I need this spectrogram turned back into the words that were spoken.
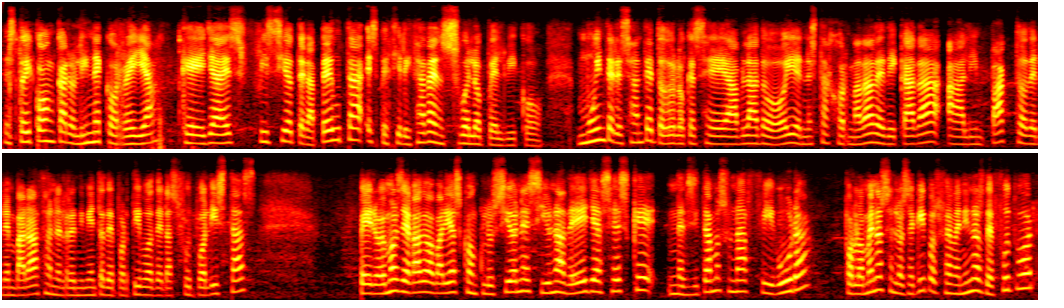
Estoy con Caroline Correia, que ella es fisioterapeuta especializada en suelo pélvico. Muy interesante todo lo que se ha hablado hoy en esta jornada dedicada al impacto del embarazo en el rendimiento deportivo de las futbolistas. Pero hemos llegado a varias conclusiones y una de ellas es que necesitamos una figura, por lo menos en los equipos femeninos de fútbol,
